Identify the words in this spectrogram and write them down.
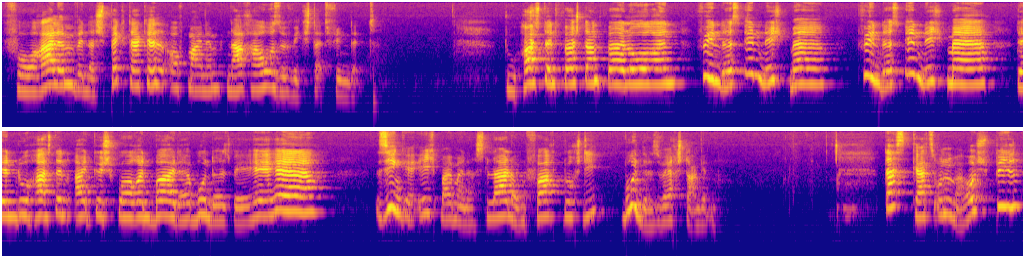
vor allem wenn das Spektakel auf meinem Nachhauseweg stattfindet. Du hast den Verstand verloren, findest ihn nicht mehr, findest ihn nicht mehr, denn du hast den Eid geschworen bei der Bundeswehr singe ich bei meiner Slalomfahrt durch die Bundeswehrstangen. Das Katz-und-Maus-Spiel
